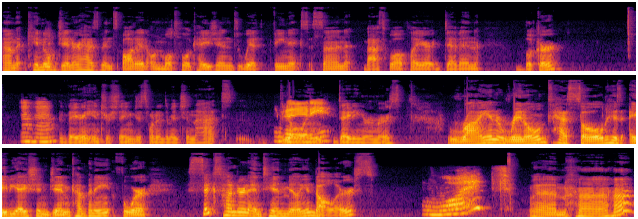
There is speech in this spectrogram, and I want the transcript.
Um, Kendall Yeah. Jenner has been spotted on multiple occasions with Phoenix Sun basketball player Devin Booker. mm-hmm Very interesting. Just wanted to mention that. Dating rumors. Ryan Reynolds has sold his aviation gin company for six hundred and ten million dollars. What? Um, uh-huh.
